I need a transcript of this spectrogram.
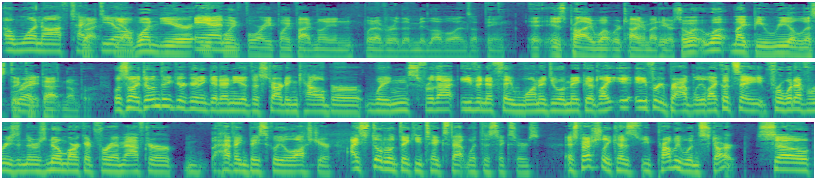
a one off type right. deal. Yeah, one year, and, 8.4, 8.5 million, whatever the mid level ends up being, is probably what we're talking about here. So what might be realistic right. at that number? Well, so I don't think you're going to get any of the starting caliber wings for that, even if they want to do a make good like Avery Bradley. Like let's say for whatever reason there's no market for him after having basically a lost year. I still don't think he takes that with the Sixers, especially because he probably wouldn't start. So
